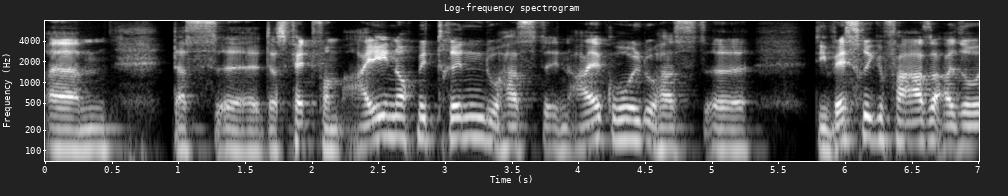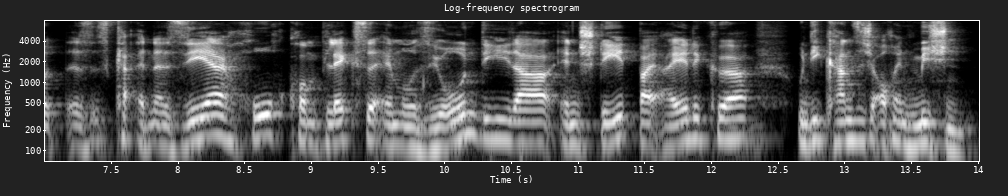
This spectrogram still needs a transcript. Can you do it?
ähm, das, äh, das Fett vom Ei noch mit drin, du hast den Alkohol, du hast äh, die wässrige Phase. Also es ist eine sehr hochkomplexe Emulsion, die da entsteht bei Eierlikör und die kann sich auch entmischen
